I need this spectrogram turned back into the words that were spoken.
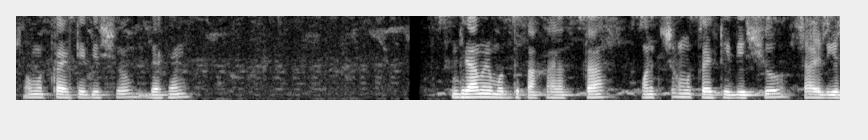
চমৎকার একটি দৃশ্য, দেখেন। গ্রামের মধ্যে পাকা রাস্তা, অনেক চমৎকার একটি দৃশ্য, চারিদিকে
